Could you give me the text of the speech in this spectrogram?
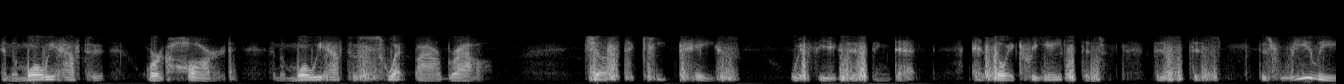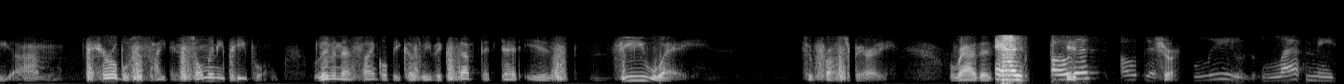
And the more we have to work hard, and the more we have to sweat by our brow just to keep pace with the existing debt. And so it creates this this this this really um, terrible cycle. So many people live in that cycle because we've accepted debt is the way to prosperity, rather than and Otis, Otis, sure. please let me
